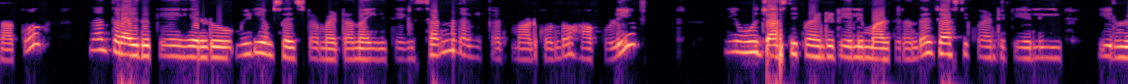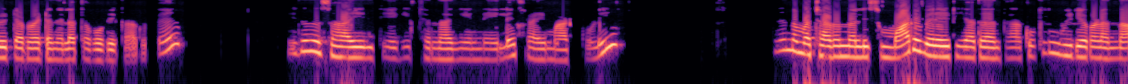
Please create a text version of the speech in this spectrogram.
ಸಾಕು. ನಂತರ ಇದಕ್ಕೆ ಎರಡು ಮೀಡಿಯಂ ಸೈಜ್ ಟೊಮೆಟೊನ ಈ ರೀತಿಯಾಗಿ ಸಣ್ಣದಾಗಿ ಕಟ್ ಮಾಡಿಕೊಂಡು ಹಾಕೊಳ್ಳಿ. ನೀವು ಜಾಸ್ತಿ ಕ್ವಾಂಟಿಟಿಯಲ್ಲಿ ಮಾಡ್ತೀರಂದರೆ ಜಾಸ್ತಿ ಕ್ವಾಂಟಿಟಿಯಲ್ಲಿ ಈರುಳ್ಳಿ ಟೊಮೆಟೊನೆಲ್ಲ ತಗೋಬೇಕಾಗುತ್ತೆ. ಇದನ್ನು ಸಹ ಈ ರೀತಿಯಾಗಿ ಚೆನ್ನಾಗಿ ಎಣ್ಣೆಯಲ್ಲೇ ಫ್ರೈ ಮಾಡ್ಕೊಳ್ಳಿ. ಇದು ನಮ್ಮ ಚಾನಲ್ನಲ್ಲಿ ಸುಮಾರು ವೆರೈಟಿ ಆದಂತಹ ಕುಕಿಂಗ್ ವಿಡಿಯೋಗಳನ್ನು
